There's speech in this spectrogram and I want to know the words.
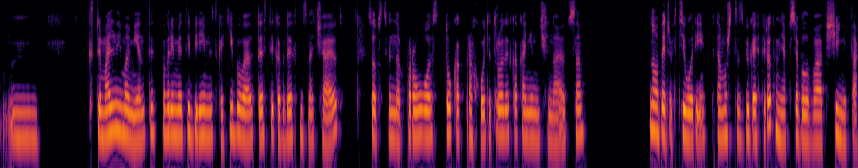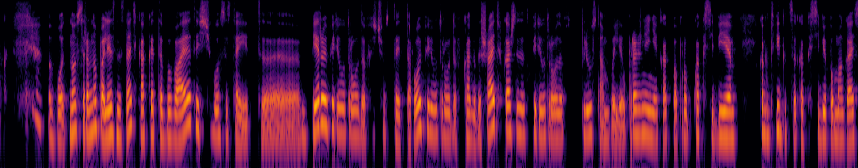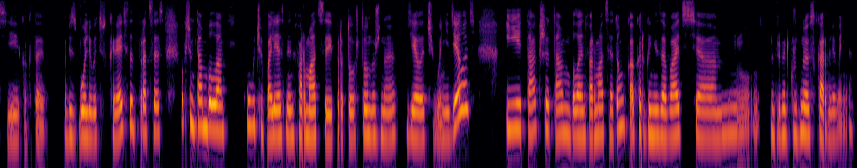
экстремальные моменты во время этой беременности, какие бывают тесты, когда их назначают, собственно, про то, как проходят роды, как они начинаются, но опять же, в теории, потому что, сбегая вперед, у меня все было вообще не так. Вот. Но все равно полезно знать, как это бывает, из чего состоит э, первый период родов, из чего состоит второй период родов, как дышать в каждый этот период родов. Плюс там были упражнения, как попробовать, как себе, как двигаться, как себе помогать и как-то обезболивать, ускорять этот процесс. В общем, там была куча полезной информации про то, что нужно делать, чего не делать. И также там была информация о том, как организовать, например, грудное вскармливание.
